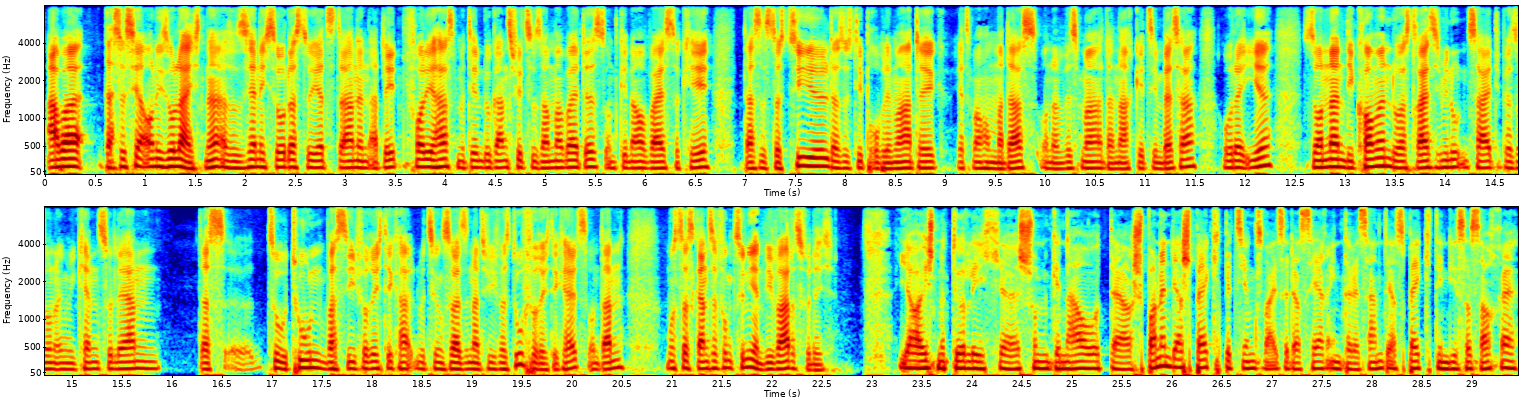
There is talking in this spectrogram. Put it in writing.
Aber das ist ja auch nicht so leicht. Ne? Also es ist ja nicht so, dass du jetzt da einen Athleten vor dir hast, mit dem du ganz viel zusammenarbeitest und genau weißt, okay, das ist das Ziel, das ist die Problematik, jetzt machen wir mal das und dann wissen wir, danach geht es ihm besser oder ihr, sondern die kommen, du hast 30 Minuten Zeit, die Person irgendwie kennenzulernen, das äh, zu tun, was sie für richtig halten, beziehungsweise natürlich, was du für richtig hältst und dann muss das Ganze funktionieren. Wie war das für dich? Ja, ist natürlich äh, schon genau der spannende Aspekt, beziehungsweise der sehr interessante Aspekt in dieser Sache,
